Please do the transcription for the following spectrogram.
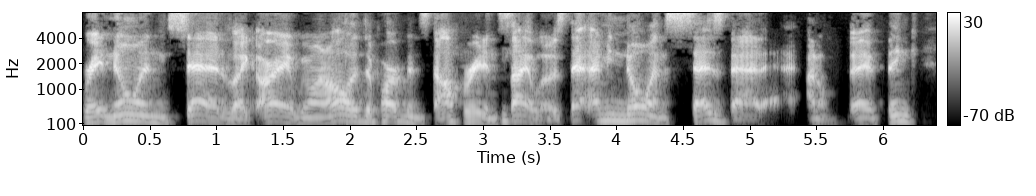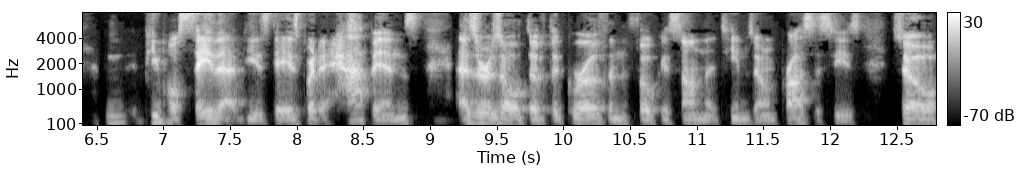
right? No one said like, all right, we want all the departments to operate in silos. That, I mean, no one says that. I don't. I think people say that these days, but it happens as a result of the growth and the focus on the team's own processes. So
